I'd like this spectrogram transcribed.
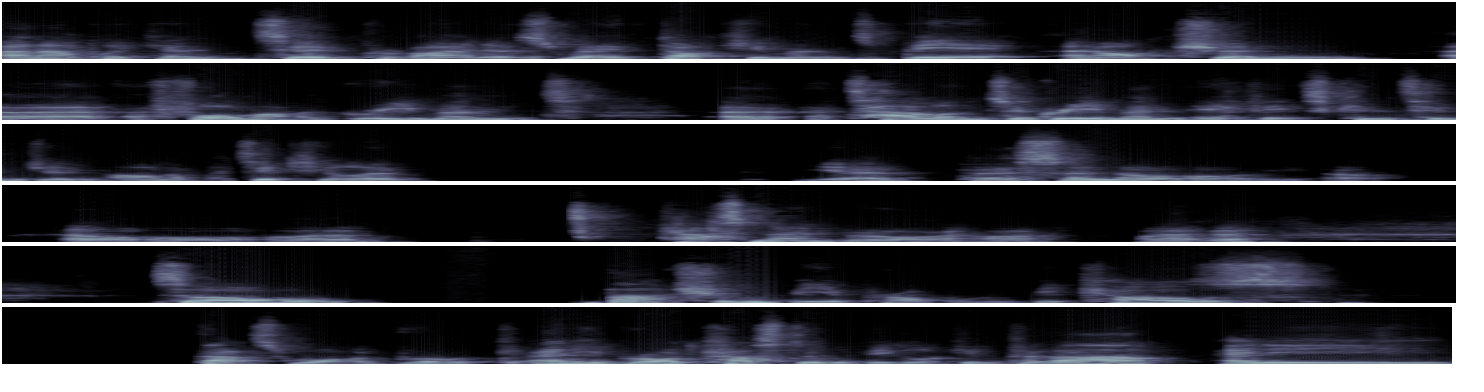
an applicant to provide us with documents, be it an option, uh, a format agreement, uh, a talent agreement if it's contingent on a particular yeah, person or, or, or, a cast member or, or whatever. So that shouldn't be a problem because that's what broad, any broadcaster would be looking for that. Any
